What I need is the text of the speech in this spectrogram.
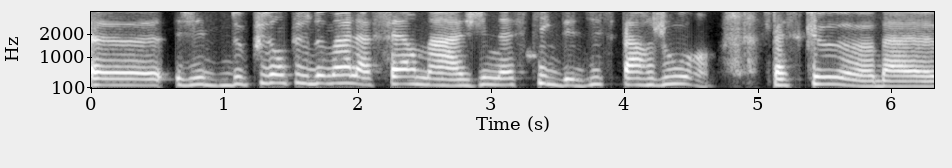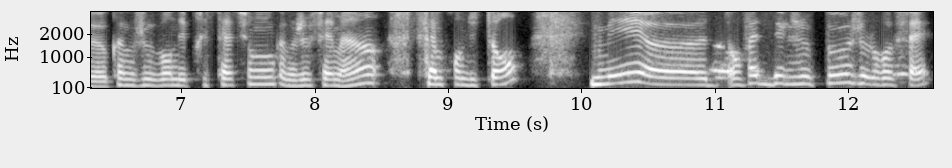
Euh, j'ai de plus en plus de mal à faire ma gymnastique des 10 par jour parce que, euh, bah, comme je vends des prestations, comme je fais ma ça me prend du temps. Mais euh, en fait, dès que je peux, je le refais.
